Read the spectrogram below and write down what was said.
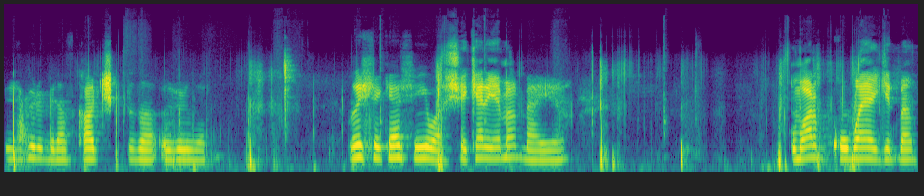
Üzgünüm biraz kan çıktı da özür dilerim. Burada şeker şeyi var. Şeker yemem ben ya. Umarım komaya girmem.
